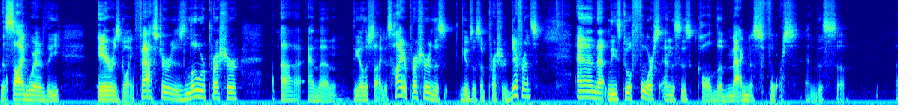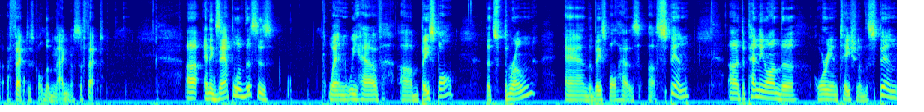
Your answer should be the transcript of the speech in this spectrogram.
the side where the air is going faster is lower pressure uh, and then the other side is higher pressure. This gives us a pressure difference, and that leads to a force, and this is called the Magnus force, and this uh, effect is called the Magnus effect. Uh, an example of this is when we have a baseball that's thrown and the baseball has a spin. Uh, depending on the orientation of the spin,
